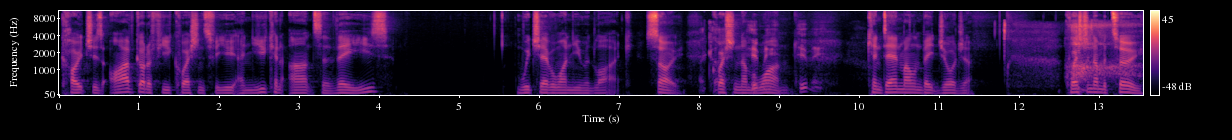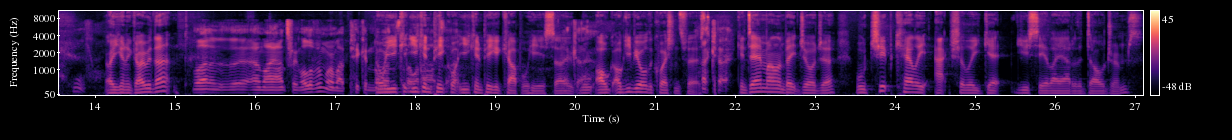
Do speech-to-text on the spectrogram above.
coaches? I've got a few questions for you, and you can answer these whichever one you would like. So, okay. question number Hit one. Can Dan Mullen beat Georgia? Question number two. Are you going to go with that? Well, uh, am I answering all of them, or am I picking? Well, you can you can pick one. You can pick a couple here. So okay. we'll, I'll I'll give you all the questions first. Okay. Can Dan Mullen beat Georgia? Will Chip Kelly actually get UCLA out of the doldrums?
